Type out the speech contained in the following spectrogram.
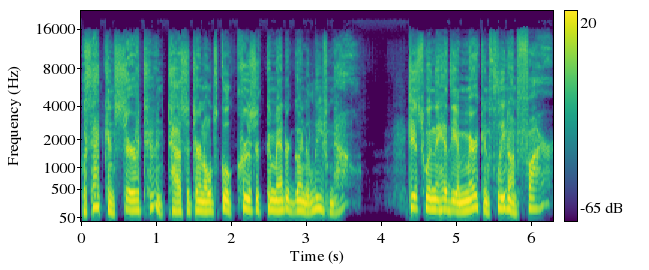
Was that conservative and taciturn old school cruiser commander going to leave now? Just when they had the American fleet on fire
